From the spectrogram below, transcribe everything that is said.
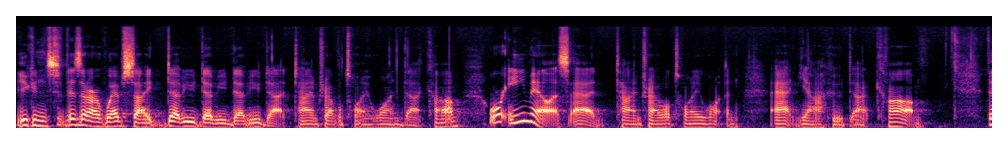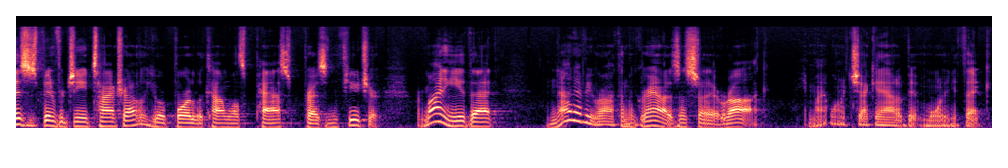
you can visit our website, www.timetravel21.com, or email us at timetravel21 at yahoo.com. This has been Virginia Time Travel, your portal to the Commonwealth's past, present, and future, reminding you that not every rock on the ground is necessarily a rock. You might want to check it out a bit more than you think.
